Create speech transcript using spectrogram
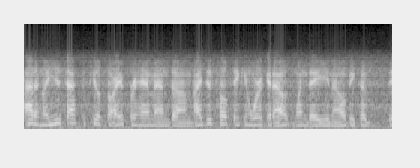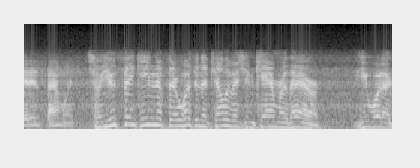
I don't know. You just have to feel sorry for him, and um, I just hope they can work it out one day, you know, because it is family. So you think even if there wasn't a television camera there, he would have,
